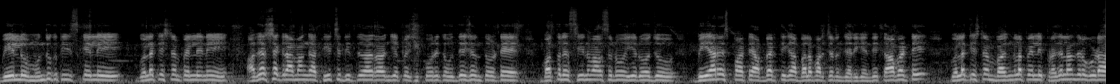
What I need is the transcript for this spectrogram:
వీళ్ళు ముందుకు తీసుకెళ్ళి గుల్లకృష్ణపల్లిని ఆదర్శ గ్రామంగా తీర్చిదిద్దారని చెప్పేసి కోరిక ఉద్దేశంతో బత్తుల శ్రీనివాసును ఈ రోజు బీఆర్ఎస్ పార్టీ అభ్యర్థిగా బలపరచడం జరిగింది. కాబట్టి గుల్లకృష్ణ బంగ్లపల్లి ప్రజలందరూ కూడా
